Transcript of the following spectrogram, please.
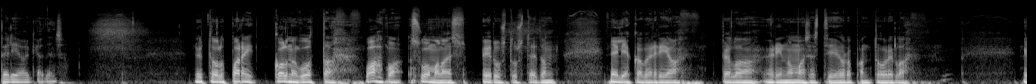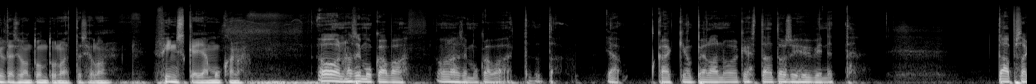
pelioikeutensa. Nyt on ollut pari, kolme vuotta vahva suomalaisedustus. Teitä on neljä kaveria pelaa erinomaisesti Euroopan tourilla. Miltä se on tuntunut, että siellä on finskejä mukana? Onhan se mukavaa. Onhan se mukavaa. Että tota, ja kaikki on pelannut oikeastaan tosi hyvin. Että Tapsa,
